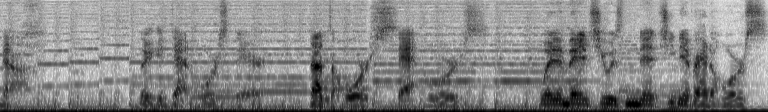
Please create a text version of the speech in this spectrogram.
No. Look at that horse there. That's a horse. That horse. Wait a minute, she was ne- she never had a horse.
